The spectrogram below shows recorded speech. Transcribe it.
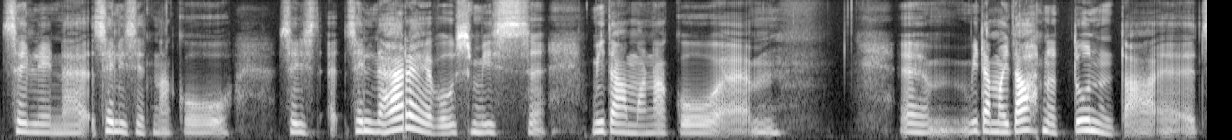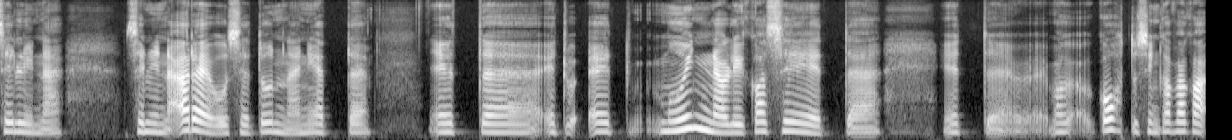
selline, sellised nagu sellist, selline ärevus, mis, mida ma nagu ähm,, ähm, mida ma ei tahtnud tunda, et selline, selline ärevuse tunne, nii et et, et, et mu õnn oli ka see, et et äh, ma kohtusin ka väga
